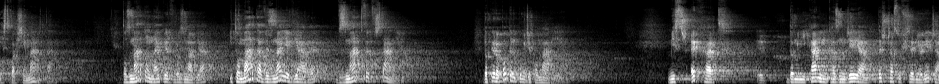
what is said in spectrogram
jest właśnie Marta. To z Martą najpierw rozmawia i to Marta wyznaje wiarę w zmartwychwstanie. Dopiero potem pójdzie po Marię. Mistrz Eckhart, y, dominikanin, kaznodzieja, też czasów średniowiecza,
